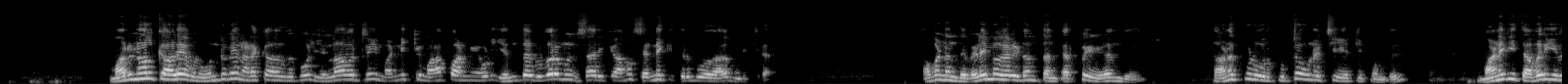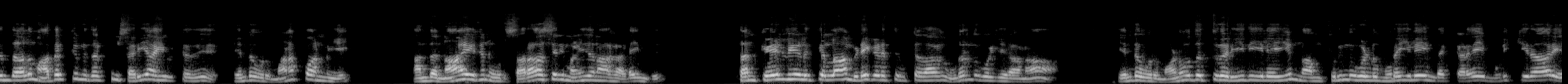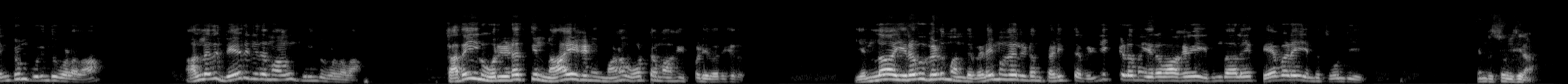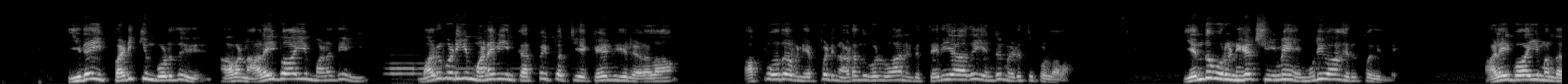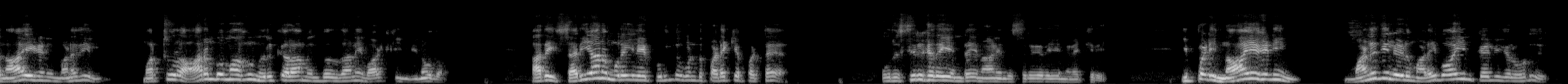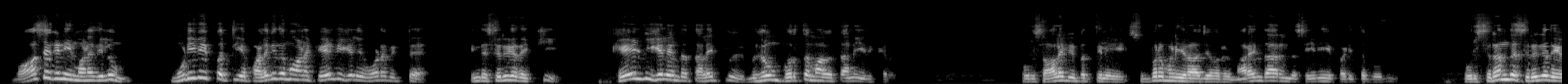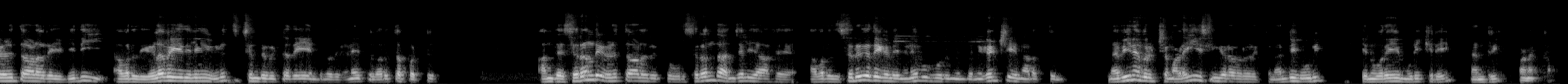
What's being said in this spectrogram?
மறுநாள் காலை அவன் ஒன்றுமே நடக்காதது போல் எல்லாவற்றையும் மன்னிக்கும் மனப்பான்மையோடு எந்த விவரமும் விசாரிக்காமல் சென்னைக்கு திரும்புவதாக முடிக்கிறார். அவன் அந்த விளைமகளிடம் தன் கற்பை இழந்து தனக்குள் ஒரு குற்ற உணர்ச்சியை ஏற்றிக்கொண்டு மனைவி தவறி இருந்தாலும் அதற்கும் இதற்கும் சரியாகிவிட்டது என்ற ஒரு மனப்பான்மையை அந்த நாயகன் ஒரு சராசரி மனிதனாக அடைந்து தன் கேள்விகளுக்கெல்லாம் விடை கிடைத்து விட்டதாக உணர்ந்து கொள்கிறானா? என்ற ஒரு மனோதத்துவ ரீதியிலேயும் நாம் புரிந்து கொள்ளும் முறையிலே இந்த கதையை முடிக்கிறார் என்றும் புரிந்து கொள்ளலாம். அல்லது வேறு விதமாகவும் புரிந்து கொள்ளலாம். கதையின் ஒரு இடத்தில் நாயகனின் மன ஓட்டமாக இப்படி வருகிறது. எல்லா இரவுகளும் அந்த விளைமகளிடம் கழித்த வெள்ளிக்கிழமை இரவாகவே இருந்தாலே தேவலை என்று தோன்றியது என்று சொல்கிறான். இதை படிக்கும் பொழுது அவன் அலைபாயும் மனதில் மறுபடியும் மனைவியின் கற்பை பற்றிய கேள்விகள் எழலாம். அப்போது அவன் எப்படி நடந்து கொள்வான் என்று தெரியாது என்றும் எடுத்துக்கொள்ளலாம் எந்த ஒரு நிகழ்ச்சியுமே முடிவாக இருப்பதில்லை. அலைபாயும் அந்த நாயகனின் மனதில் மற்றொரு ஆரம்பமாகவும் இருக்கலாம் என்பதுதானே வாழ்க்கையின் வினோதம். அதை சரியான முறையிலே புரிந்து கொண்டு படைக்கப்பட்ட ஒரு சிறுகதை என்றே நான் இந்த சிறுகதையை நினைக்கிறேன். இப்படி நாயகனின் மனதில் எழும் அலைபாயும் கேள்விகளோடு வாசகனின் மனதிலும் முடிவை பற்றிய பலவிதமான கேள்விகளை ஓடவிட்ட இந்த சிறுகதைக்கு கேள்விகள் என்ற தலைப்பு மிகவும் பொருத்தமாகத்தானே இருக்கிறது. ஒரு சாலை விபத்திலே சுப்பிரமணியராஜ் அவர்கள் மறைந்தார் என்ற செய்தியை படித்த போது ஒரு சிறந்த சிறுகதை எழுத்தாளரை விதி அவரது இளவயதிலேயே இழுத்துச் சென்று விட்டதே என்பதை நினைத்து வருத்தப்பட்டு அந்த சிறந்த எழுத்தாளருக்கு ஒரு சிறந்த அஞ்சலியாக அவரது சிறுகதைகளை நினைவு கூறும் இந்த நிகழ்ச்சியை நடத்தும் நவீன விருட்சம் அழகிய சிங்கர் அவர்களுக்கு நன்றி கூறி என் உரையை முடிக்கிறேன். நன்றி வணக்கம்.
